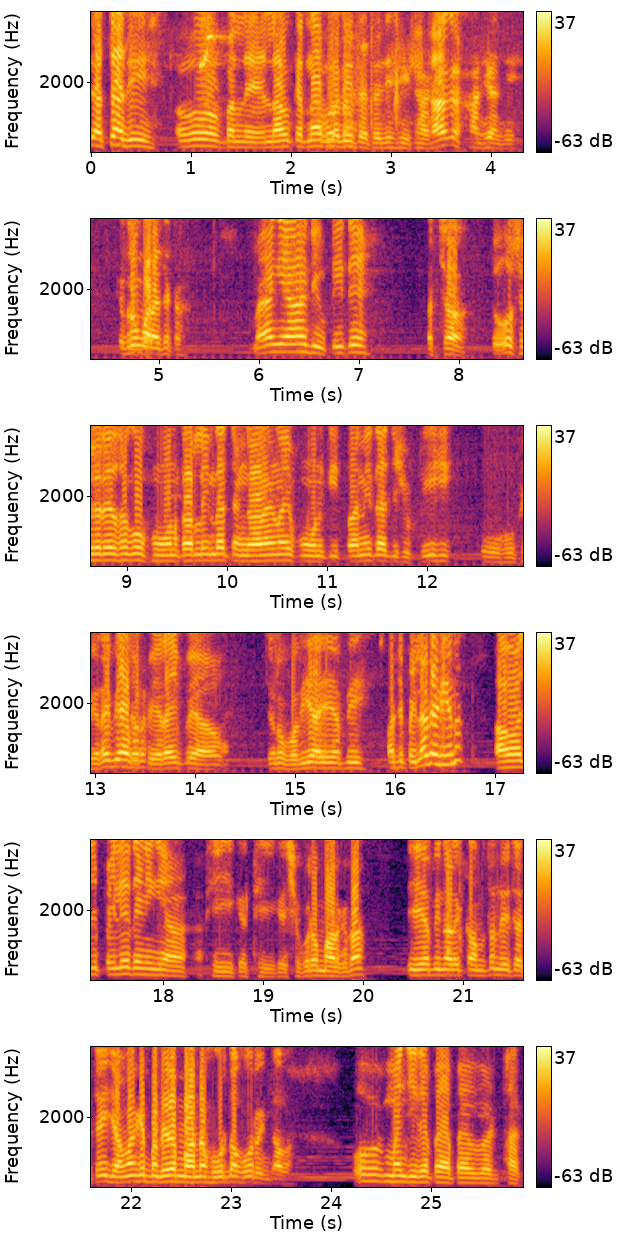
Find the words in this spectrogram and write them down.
ਚਾਚਾ ਜੀ ਉਹ ਬੱਲੇ ਲਵ ਕਿੰਨਾ ਵਧੀਆ ਪੁੱਤ ਚਾਚਾ ਜੀ ਠੀਕ ਠਾਕ ਠਾਕ ਹਾਂਜੀ ਹਾਂਜੀ। ਕਿਧਰੋਂ ਮਾਰਿਆ ਚੱਕਰ ਮੈਂ ਗਿਆ ਡਿਊਟੀ ਤੇ। ਅੱਛਾ। ਤੇ ਉਹ ਸਵੇਰੇ ਸਗੋਂ ਫੋਨ ਕਰ ਲੈਂਦਾ ਚੰਗਾ ਰਹਿਣਾ ਸੀ ਫੋਨ ਕੀਤਾ ਨਹੀਂ ਤੇ ਅੱਜ ਛੁੱਟੀ ਸੀ। ਓਹੋ ਫੇਰਾ ਹੀ ਪਿਆ ਫਿਰ? ਫੇਰਾ ਹੀ ਪਿਆ ਉਹ। ਚਲੋ ਵਧੀਆ ਇਹ ਆ ਵੀ ਅੱਜ ਪਹਿਲਾ ਦਿਨ ਹੀ ਹੈ ਨਾ? ਆਹੋ ਅੱਜ ਪਹਿਲੇ ਦਿਨ ਹੀ ਗਿਆ। ਠੀਕ ਹੈ ਠੀਕ ਹੈ ਸ਼ੁਕਰ ਆ ਮਾਲਕ ਦਾ। ਇਹ ਆ ਵੀ ਨਾਲੇ ਕੰਮ ਧੰਦੇ ਚਾਚਾ ਹੀ ਜਾਵਾਂਗੇ ਬੰਦੇ ਦਾ ਮਨ ਹੋਰ ਦਾ ਹੋਰ ਰਹਿੰਦਾ ਵਾ। ਉਹ ਮੰਜੀ ਤੇ ਪੈ ਪੈ ਬੜ ਥੱਕ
